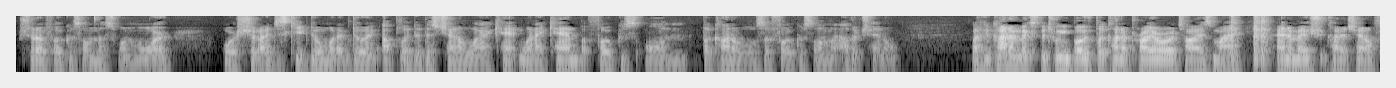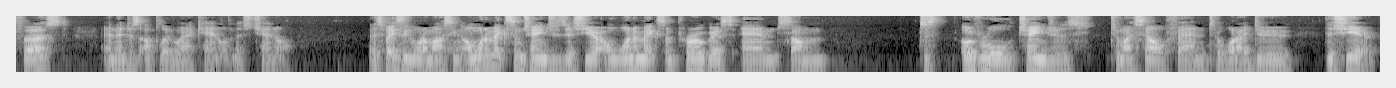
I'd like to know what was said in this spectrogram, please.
should I focus on this one more? Or should I just keep doing what I'm doing, upload to this channel when I can, when I can, but focus on, but kind of also focus on my other channel. Like I kind of mix between both, but kind of prioritize my animation kind of channel first, and then just upload when I can on this channel. That's basically what I'm asking. I want to make some changes this year. I want to make some progress and some just overall changes to myself and to what I do this year.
